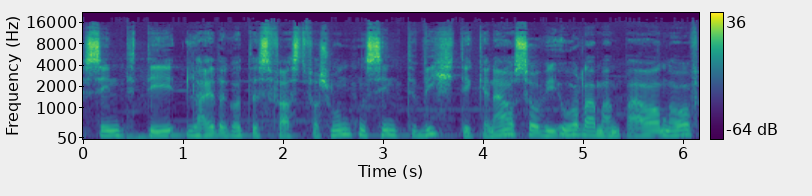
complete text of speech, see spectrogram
sind die leider Gottes fast verschwunden, sind wichtig, genauso wie Urlaub am Bauernhof,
